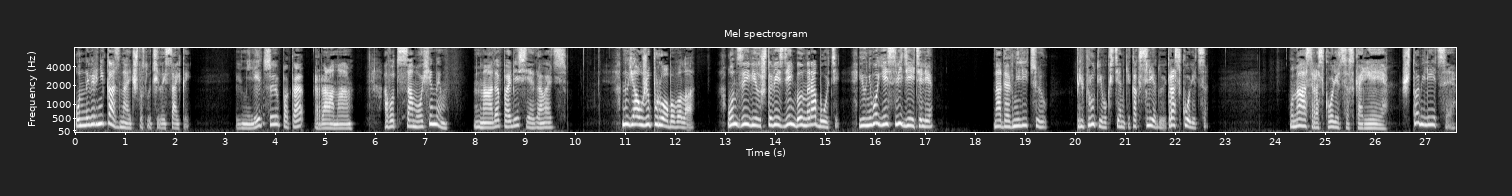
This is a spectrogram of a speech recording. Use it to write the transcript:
Он наверняка знает, что случилось с Алькой. В милицию пока рано. А вот с Самохиным надо побеседовать. Ну, я уже пробовала. Он заявил, что весь день был на работе, и у него есть свидетели. Надо в милицию. Припрут его к стенке как следует, расколется. У нас расколется скорее. Что милиция?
